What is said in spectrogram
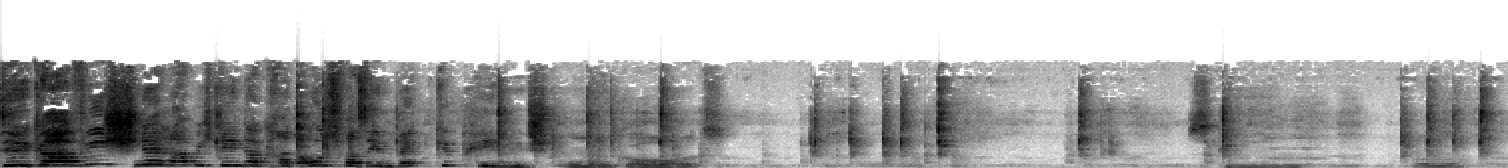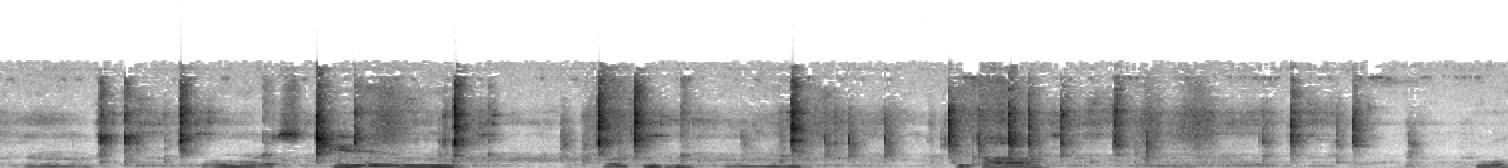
Digga, wie schnell habe ich den da gerade aus Versehen weggepinscht? Oh mein Gott. Skin. Oh, oh. oh mein Skin. Super. Oh.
